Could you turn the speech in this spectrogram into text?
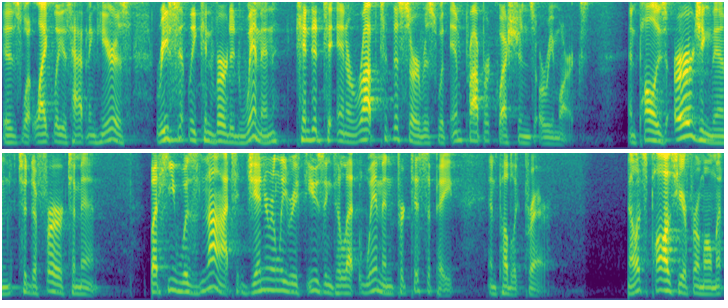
is what likely is happening here is recently converted women tended to interrupt the service with improper questions or remarks. And Paul is urging them to defer to men. But he was not genuinely refusing to let women participate in public prayer. Now let's pause here for a moment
